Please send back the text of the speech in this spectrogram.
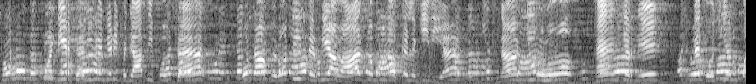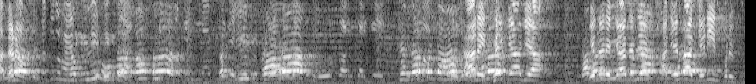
ਤੁਹਾਡੀ ਇੰਟੈਲੀਜੈਂਸ ਜਿਹੜੀ ਪੰਜਾਬ ਦੀ ਪੁਲਿਸ ਹੈ ਉਹ ਤਾਂ ਵਿਰੋਧੀ ਧਿਰ ਦੀ ਆਵਾਜ਼ ਦਬਾਉਣ ਵਾਸਤੇ ਲੱਗੀ ਵੀ ਹੈ ਨਾ ਕਿ ਉਹ ਹੈਂਡ ਗ੍ਰੇਨੇਡ ਦੇ ਦੋਸ਼ੀਆਂ ਨੂੰ ਭਾਲਣ ਵਾਸਤੇ। ਜਦੋਂ ਹੈਂਡ ਗ੍ਰੇਨੇਡ ਡਿੱਗਦਾ ਤਾਂ ਕਹਿੰਦੀ ਹੈ ਕਿ ਕਾਰਨ ਯਾਰ ਇੱਥੇ ਕਿਹਾ ਗਿਆ? ਇਹਨਾਂ ਨੇ ਕਹਿ ਦਿੰਦੇ ਹਜੇ ਤਾਂ ਜਿਹੜੀ ਇਨਫੋਰਮੇਸ਼ਨ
